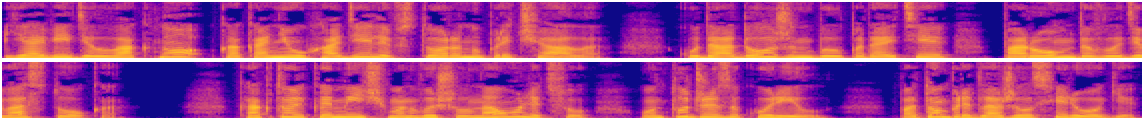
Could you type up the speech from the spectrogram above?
Я видел в окно, как они уходили в сторону причала, куда должен был подойти паром до Владивостока. Как только Мичман вышел на улицу, он тут же закурил, потом предложил Сереге,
